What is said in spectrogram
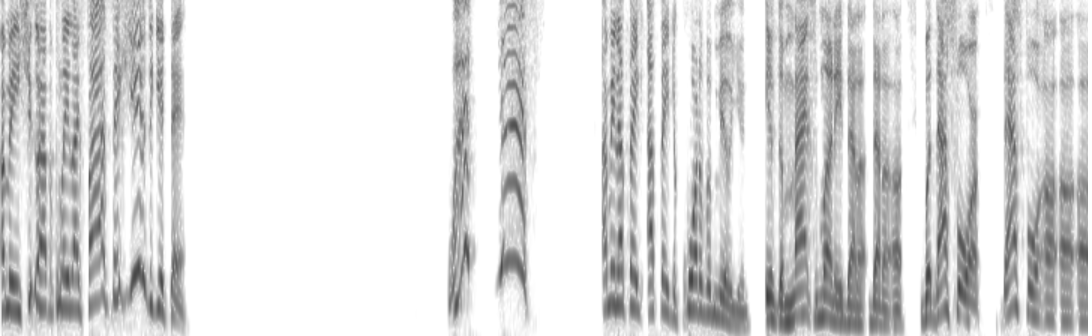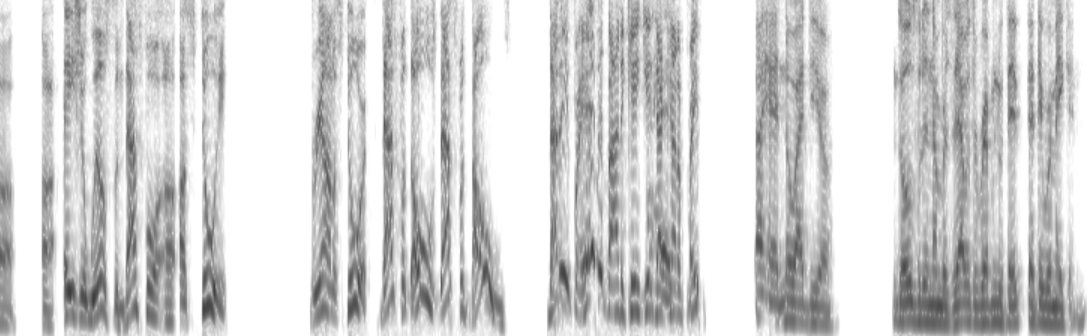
I mean, she's going to have to play like five, six years to get that. What? Yes. I mean, I think I think the quarter of a million is the max money that uh, that uh, uh but that's for that's for uh uh uh, uh A'ja Wilson. That's for uh, uh Stewie, Breanna Stewart. That's for those. That's for those. That ain't for everybody. Can't get that kind of paper. I had no idea. Those were the numbers. That was the revenue that, that they were making.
